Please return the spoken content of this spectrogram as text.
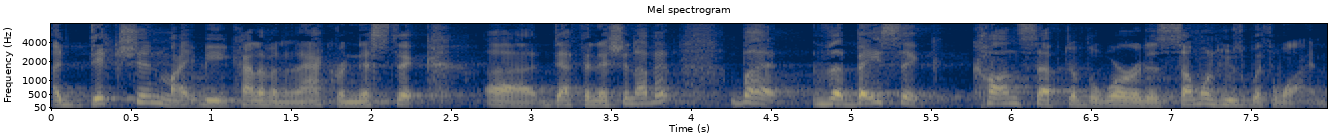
addiction might be kind of an anachronistic uh, definition of it, but the basic concept of the word is someone who's with wine.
